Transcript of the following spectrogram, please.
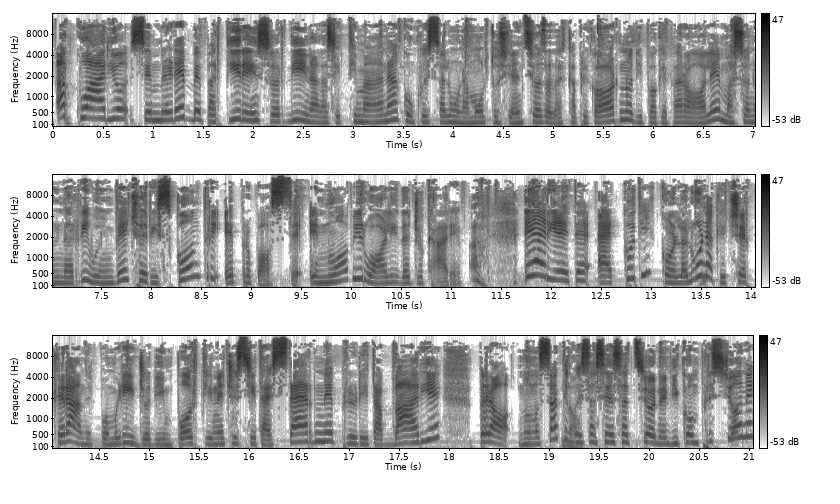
Acquario sembrerebbe partire in sordina la settimana con questa luna molto silenziosa dal Capricorno, di poche parole, ma sono in arrivo invece riscontri e proposte e nuovi ruoli da giocare. Ah. E Ariete, eccoti, con la luna che cercherà nel pomeriggio di importi necessità esterne, priorità varie, però nonostante No. questa sensazione di compressione,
